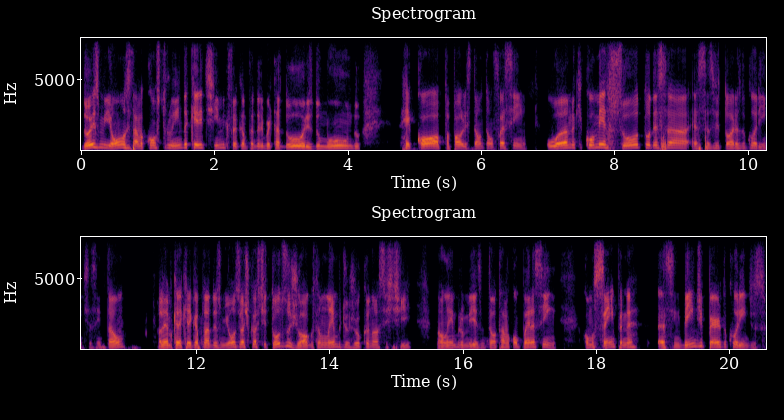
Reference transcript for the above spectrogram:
2011 estava construindo aquele time que foi campeão da Libertadores, do mundo, Recopa, Paulistão. Então foi assim, o ano que começou todas essa, essas vitórias do Corinthians. Então, eu lembro que naquele campeonato de 2011, eu acho que eu assisti todos os jogos, eu não lembro de um jogo que eu não assisti, não lembro mesmo. Então eu estava acompanhando assim, como sempre, né? Assim, bem de perto do Corinthians.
